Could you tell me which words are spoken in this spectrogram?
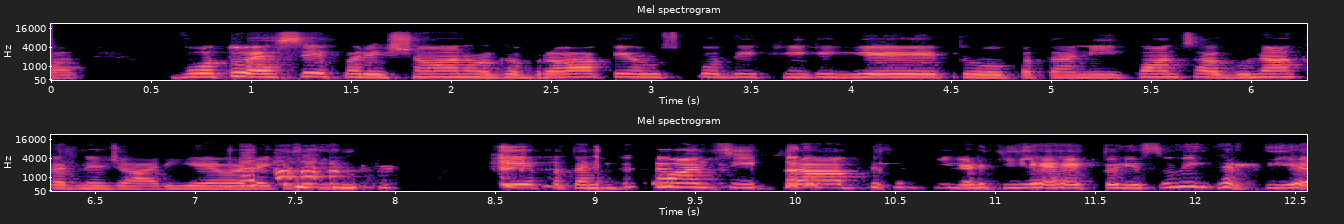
بات وہ تو ایسے پریشان اور گھبرا کے اور اس کو دیکھ رہی ہیں کہ یہ تو پتا نہیں کون سا گنا کرنے جا رہی ہے اور یہ پتا نہیں کون سی خراب قسم کی لڑکی ہے ایک تو یہ سوئمنگ کرتی ہے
